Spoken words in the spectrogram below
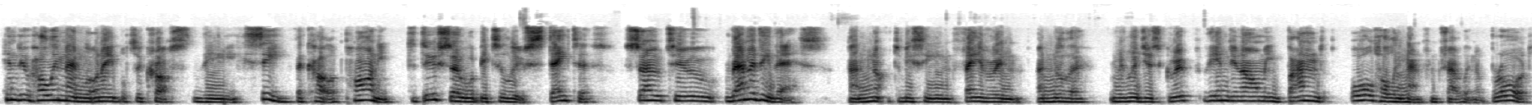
Hindu holy men were unable to cross the sea, the Kalapani. To do so would be to lose status. So to remedy this and not to be seen favouring another religious group, the Indian Army banned all holy men from travelling abroad.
